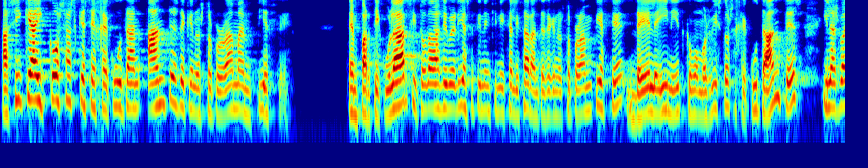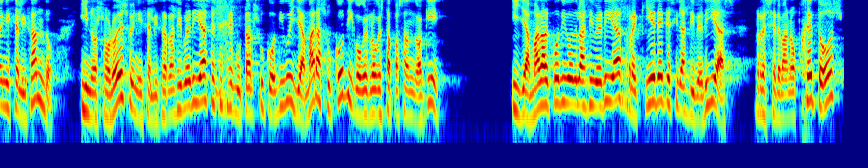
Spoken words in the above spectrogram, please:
Así que hay cosas que se ejecutan antes de que nuestro programa empiece. En particular, si todas las librerías se tienen que inicializar antes de que nuestro programa empiece, dlinit, como hemos visto, se ejecuta antes y las va inicializando. Y no solo eso, inicializar las librerías es ejecutar su código y llamar a su código, que es lo que está pasando aquí. Y llamar al código de las librerías requiere que si las librerías reservan objetos,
